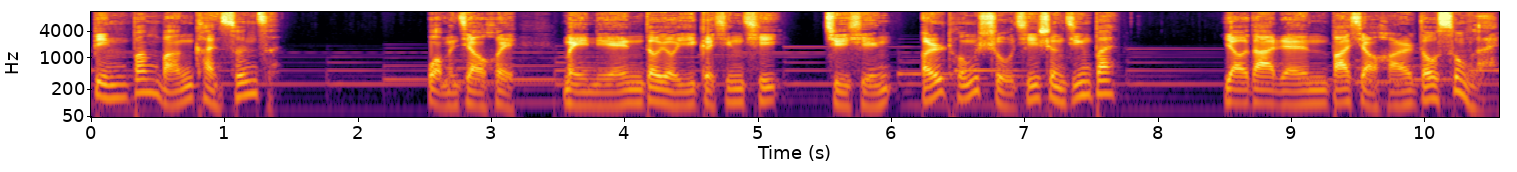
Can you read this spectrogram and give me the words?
并帮忙看孙子。我们教会每年都有一个星期举行儿童暑期圣经班，要大人把小孩都送来。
